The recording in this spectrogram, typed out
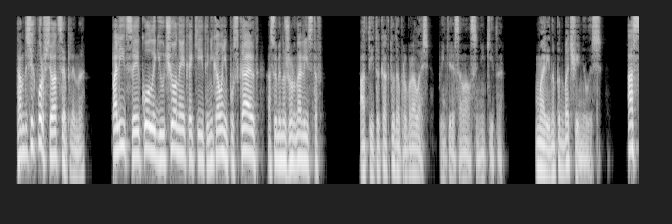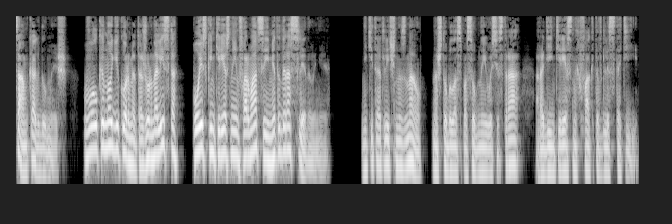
Там до сих пор все оцеплено. Полиция, экологи, ученые какие-то, никого не пускают, особенно журналистов. А ты-то как туда пробралась? Поинтересовался Никита. Марина подбоченилась. А сам как думаешь? Волка ноги кормят, а журналиста — поиск интересной информации и методы расследования. Никита отлично знал, на что была способна его сестра, ради интересных фактов для статьи.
